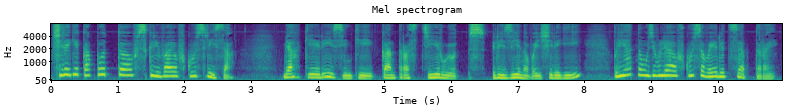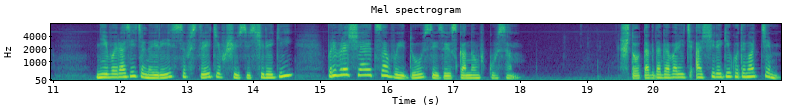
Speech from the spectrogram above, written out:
Череги как будто вскрывают вкус риса. Мягкие рисинки контрастируют с резиновой череги, приятно удивляя вкусовые рецепторы. Невыразительный рис, встретившийся с череги, превращается в еду с изысканным вкусом. Что тогда говорить о череги кутынготим?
